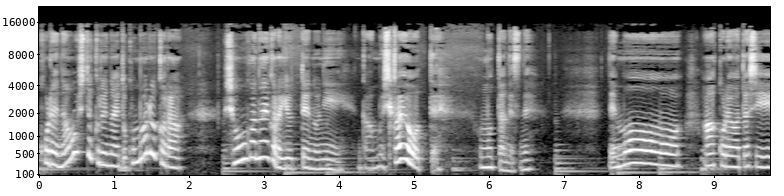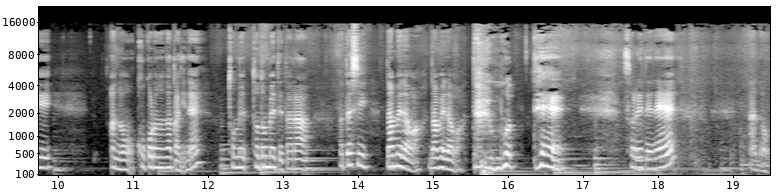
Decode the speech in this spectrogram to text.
これ直してくれないと困るからしょうがないから言ってんのにガン無視かよって思ったんですね。でもあこれ私あの心の中にねとめとどめてたら私ダメだわダメだわって思ってそれでねあの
